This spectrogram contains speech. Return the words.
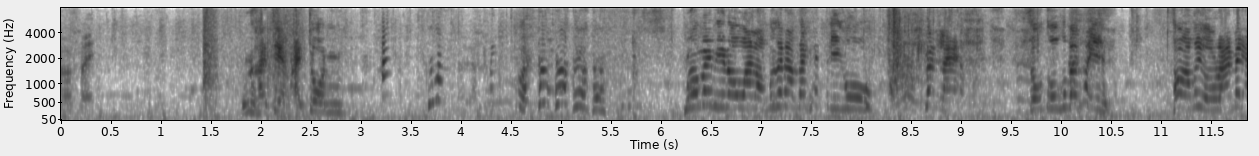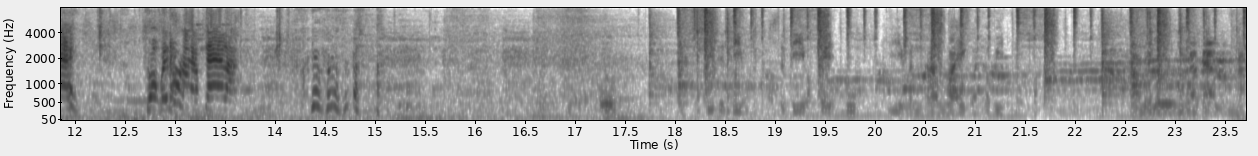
รอดไหมกูหายเจ็บหายจนไปละ เมื่อไม่มีโนวันหรอกมึงก็ทำได้แค่ตีกู นั่นแหละ ส่งตัวกูไปสิพ่อก็อยู่ตรงนั้นไม่ได้ก็ไม่เท่าไหร่หรอกแกล่ะโอ้พี่สตรีมสตรีมเฟซบุ๊กพี่มันเอาไวกว่าทวิตนี่ไม่รู้มันแล้วแต่ลมนะ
